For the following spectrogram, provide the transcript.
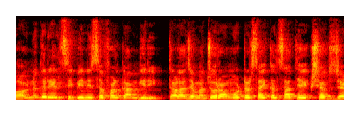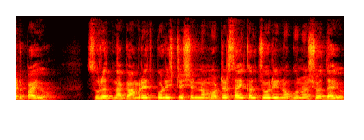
ભાવનગર એલસીબીની સફળ કામગીરી. તળાજામાં ચોરાવ મોટરસાયકલ સાથે એક શખ્સ ઝડપાયો. સુરતના કામરેજ પોલીસ સ્ટેશનનો મોટરસાયકલ ચોરીનો ગુનો શોધાયો.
